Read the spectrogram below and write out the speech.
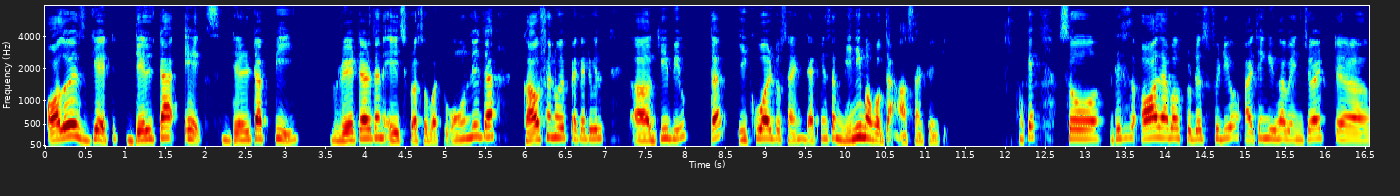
always get delta x delta p greater than h cross over 2 only the Gaussian wave packet will uh, give you the equal to sign. That means the minimum of the uncertainty okay so this is all about today's video. I think you have enjoyed uh,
